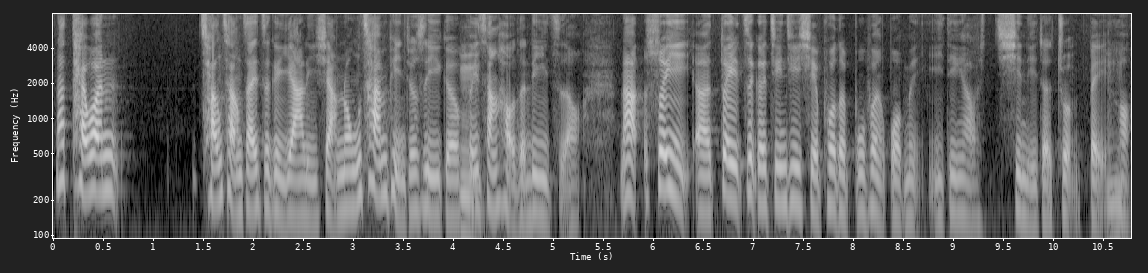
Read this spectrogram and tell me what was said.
那台湾常常在这个压力下，农产品就是一个非常好的例子哦。那所以呃，对这个经济胁迫的部分，我们一定要心理的准备哈。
